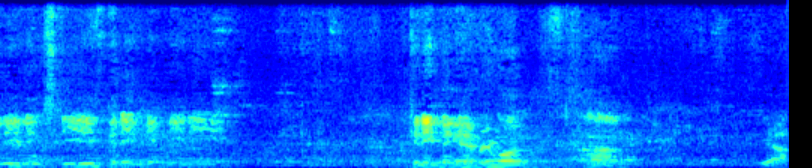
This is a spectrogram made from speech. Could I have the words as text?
Good evening, Steve. Good evening, Dee Good evening, everyone. Um, yeah.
